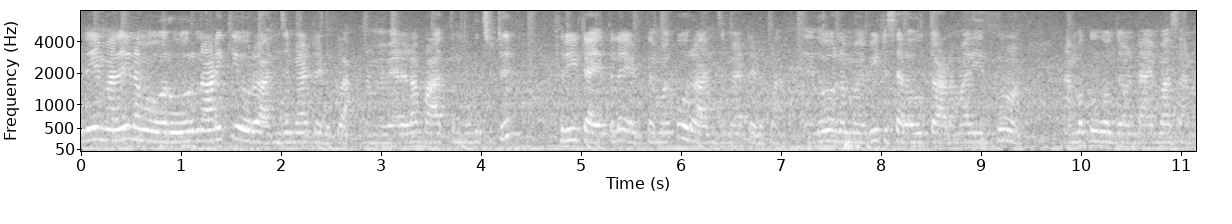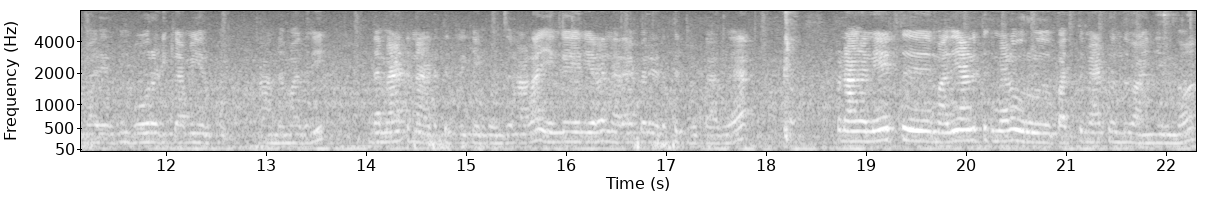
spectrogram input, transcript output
இதே மாதிரி நம்ம ஒரு ஒரு நாளைக்கு ஒரு அஞ்சு மேட் எடுக்கலாம். நம்ம வேலையெல்லாம் பார்த்து முடிச்சுட்டு ஃப்ரீ டயத்தில் எடுத்தோமாக்கு ஒரு அஞ்சு மேட் எடுக்கலாம். ஏதோ நம்ம வீட்டு செலவுக்கு ஆன மாதிரி இருக்கும். நமக்கும் கொஞ்சம் டைம் பாஸ் ஆன மாதிரி இருக்கும். போர் அடிக்காமல் இருக்கும். அந்த மாதிரி. இந்த மேட்டு நான் எடுத்துகிட்ருக்கேன் கொஞ்ச நாளாக எங்கள் ஏரியாவில் நிறைய பேர் எடுத்துகிட்டு இருக்காங்க. இப்போ நாங்கள் நேற்று மதியானத்துக்கு மேலே ஒரு பத்து மேட் வந்து வாங்கியிருந்தோம்.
